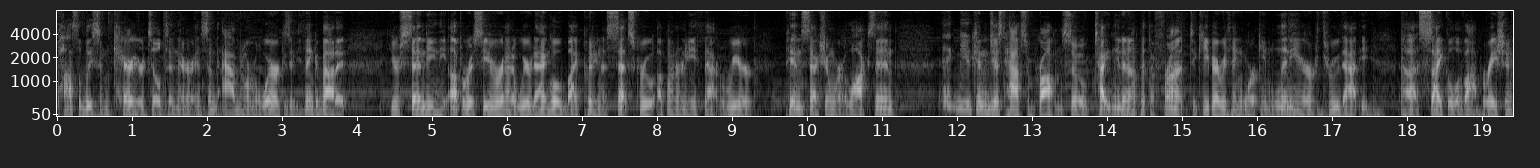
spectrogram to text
possibly some carrier tilt in there and some abnormal wear. Because if you think about it, you're sending the upper receiver at a weird angle by putting a set screw up underneath that rear pin section where it locks in. Eh, you can just have some problems. So tightening it up at the front to keep everything working linear through that uh, cycle of operation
